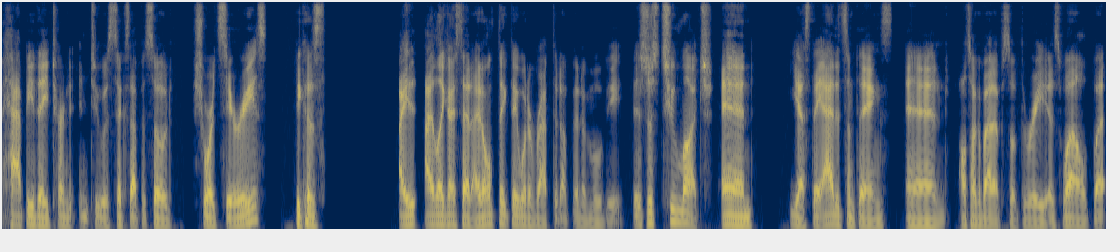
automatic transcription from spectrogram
happy they turned it into a six episode short series because I, I, like I said, I don't think they would have wrapped it up in a movie. It's just too much. And yes, they added some things and I'll talk about episode three as well, but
